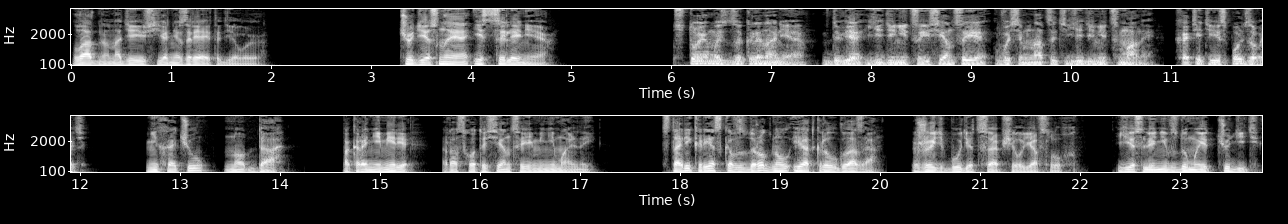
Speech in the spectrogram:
Ладно, надеюсь, я не зря это делаю. Чудесное исцеление. Стоимость заклинания. Две единицы эссенции, 18 единиц маны. Хотите использовать? Не хочу, но да. По крайней мере, расход эссенции минимальный. Старик резко вздрогнул и открыл глаза. «Жить будет», — сообщил я вслух. «Если не вздумает чудить.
